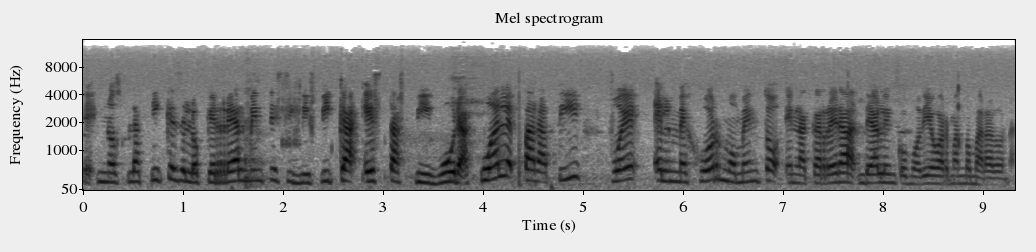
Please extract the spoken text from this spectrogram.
eh, nos platiques de lo que realmente significa esta figura. ¿Cuál para ti fue el mejor momento en la carrera de alguien como Diego Armando Maradona?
